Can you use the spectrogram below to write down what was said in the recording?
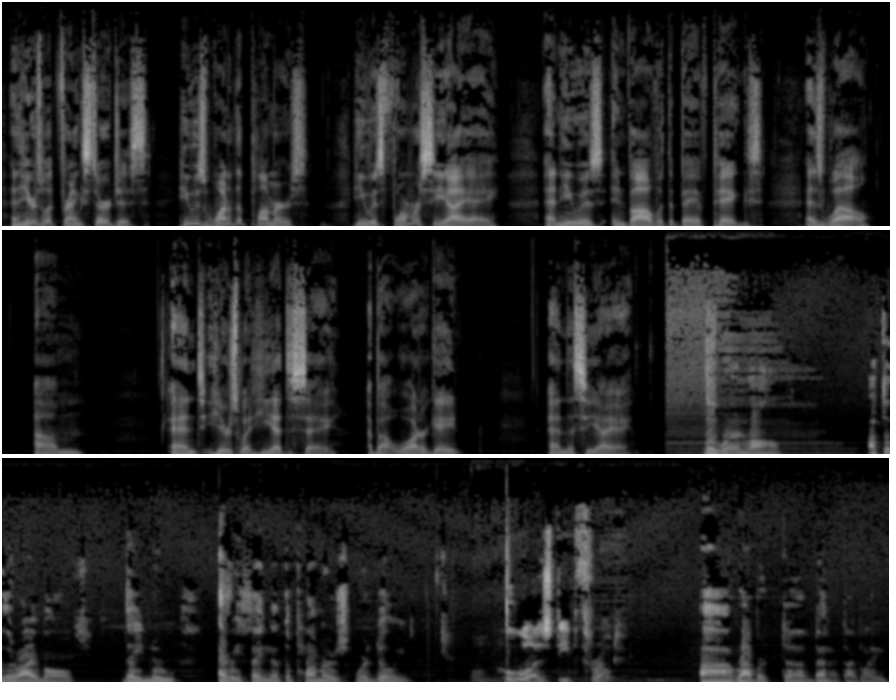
And here's what Frank Sturgis he was one of the plumbers. He was former CIA, and he was involved with the Bay of Pigs as well. Um, and here's what he had to say about Watergate and the CIA. They were involved up to their eyeballs. They knew everything that the plumbers were doing. Who was Deep Throat? Uh, Robert uh, Bennett, I believe.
